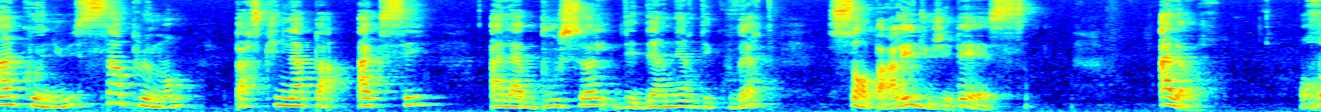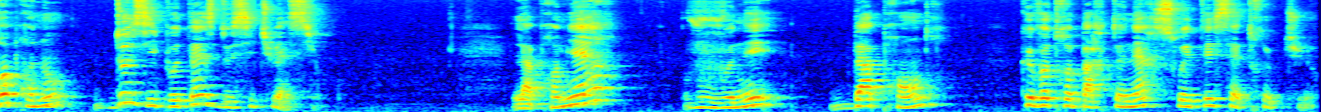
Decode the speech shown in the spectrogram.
inconnu simplement parce qu'il n'a pas accès à la boussole des dernières découvertes, sans parler du GPS. Alors, Reprenons deux hypothèses de situation. La première, vous venez d'apprendre que votre partenaire souhaitait cette rupture.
